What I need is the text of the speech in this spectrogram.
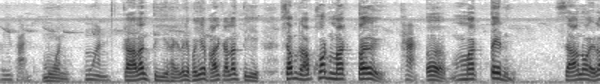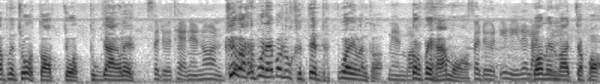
พญผ่านมวนม่วนการันตีให้เลยพญาผานการันตีสำหรับคนมักเต้ยค่ะ เออ มักเต้น สาวน้อยรำเพลินโชว์ตอบโจทย์ทุกอย่างเลย เสด็จแท้แน่นอน คือว่าคันผู้ใดบ่รู้คือเต้นป่วยมันเถอะแม่นบ่ ต้องไปหาหมอเสด็จอีหลีหลายๆบ่แม่นว่าเฉพาะ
